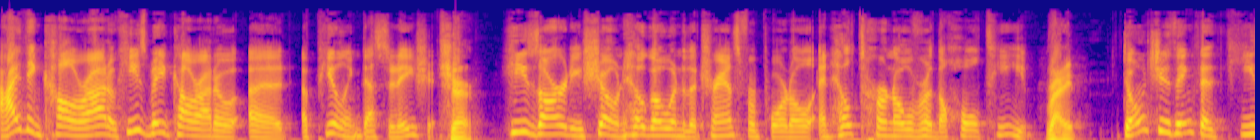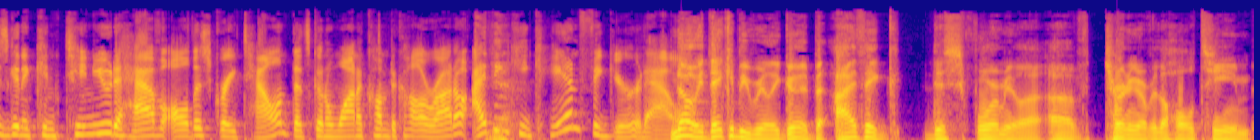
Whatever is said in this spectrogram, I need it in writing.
I think Colorado, he's made Colorado a appealing destination. Sure. He's already shown he'll go into the transfer portal and he'll turn over the whole team. Right. Don't you think that he's going to continue to have all this great talent that's going to want to come to Colorado? I think he can figure it out. No, they could be really good, but I think this formula of turning over the whole team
